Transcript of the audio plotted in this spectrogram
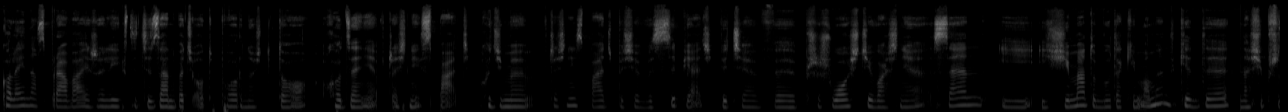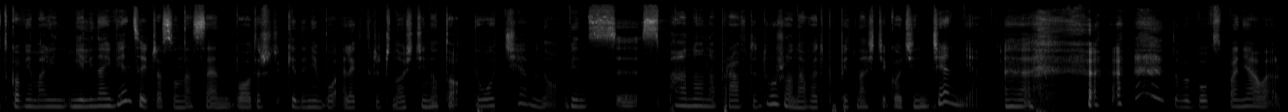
Kolejna sprawa, jeżeli chcecie zadbać o odporność, to chodzenie wcześniej spać. Chodzimy wcześniej spać, by się wysypiać. Wiecie, w przeszłości właśnie sen i, i zima to był taki moment, kiedy nasi przodkowie mali, mieli najwięcej czasu na sen, bo też kiedy nie było elektryczności, no to było ciemno, więc y, spano naprawdę dużo, nawet po 15 godzin dziennie. E, to by było wspaniałe.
